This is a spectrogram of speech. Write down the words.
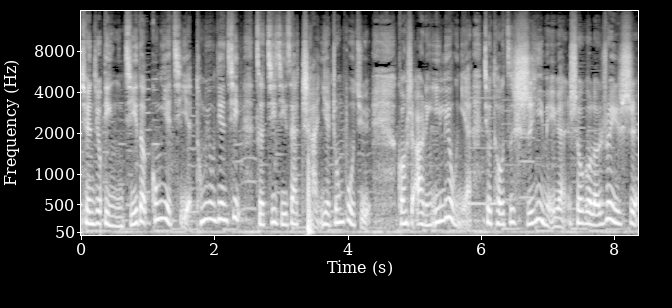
全球顶级的工业企业通用电气则积极在产业中布局，光是2016年就投资十亿美元收购了瑞士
